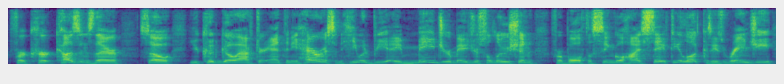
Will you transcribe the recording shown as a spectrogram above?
for Kirk Cousins there. So you could go after Anthony Harris, and he would be a major, major solution for both the single high safety look because he's rangy,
